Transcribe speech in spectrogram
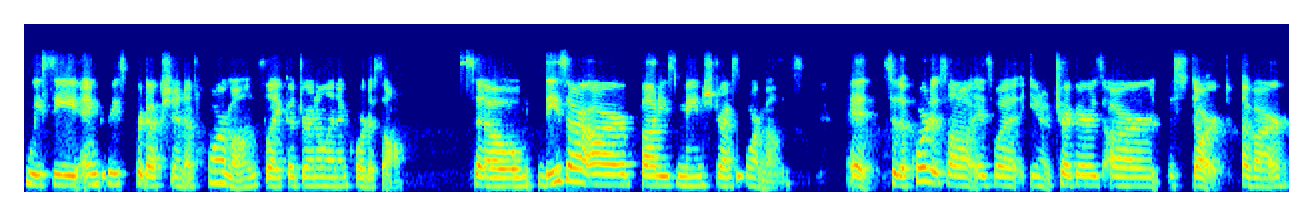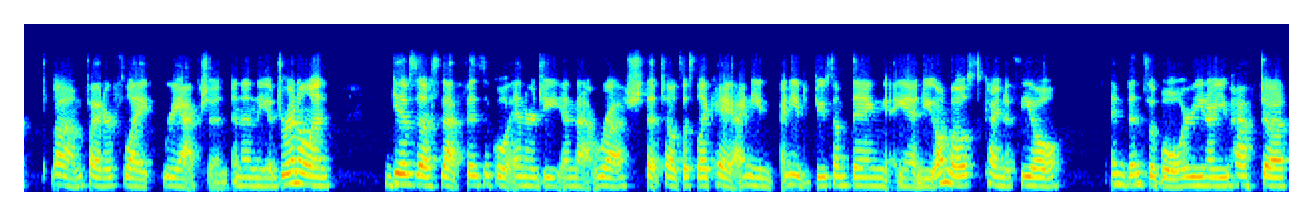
we see increased production of hormones like adrenaline and cortisol. So, these are our body's main stress hormones it so the cortisol is what you know triggers our the start of our um, fight or flight reaction. And then the adrenaline gives us that physical energy and that rush that tells us like hey i need i need to do something. And you almost kind of feel invincible or you know you have to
